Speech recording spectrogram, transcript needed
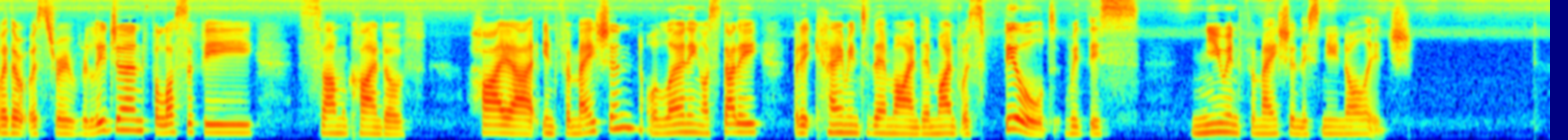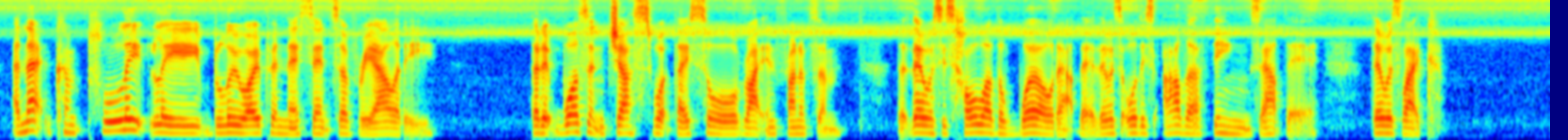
whether it was through religion, philosophy, some kind of higher information or learning or study, but it came into their mind. Their mind was filled with this new information, this new knowledge. And that completely blew open their sense of reality. That it wasn't just what they saw right in front of them, that there was this whole other world out there. There was all these other things out there there was like,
